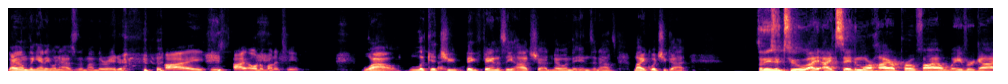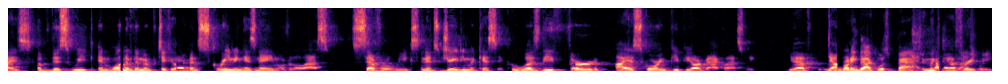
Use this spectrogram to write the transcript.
I don't think anyone has them on the radar. I I own him on a team. Wow, look at you, you, big fantasy hotshot, knowing the ins and outs. Mike, what you got? So these are two, I, would say, the more higher profile waiver guys of this week, and one of them in particular, I've been screaming his name over the last several weeks, and it's J.D. McKissic, who was the third highest scoring PPR back last week. You have mm, running back was bad. Christian McCaffrey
